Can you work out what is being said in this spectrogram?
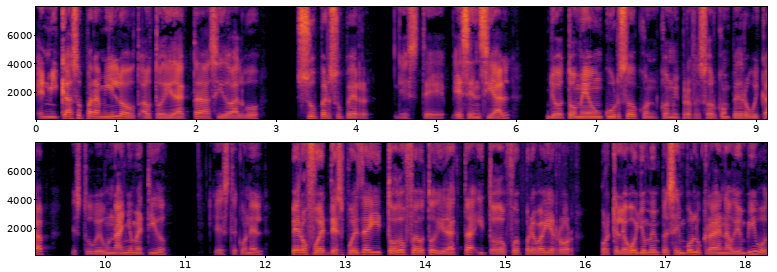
en mi caso, para mí, lo autodidacta ha sido algo súper, súper, este, esencial. Yo tomé un curso con, con mi profesor, con Pedro Wicap, estuve un año metido este, con él. Pero fue después de ahí todo fue autodidacta y todo fue prueba y error, porque luego yo me empecé a involucrar en audio en vivo,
